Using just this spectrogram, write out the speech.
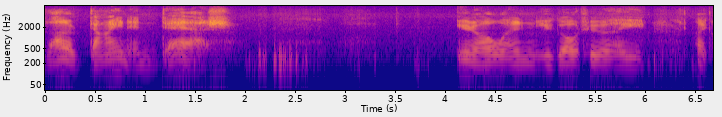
A lot of dine and dash. You know, when you go to a like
